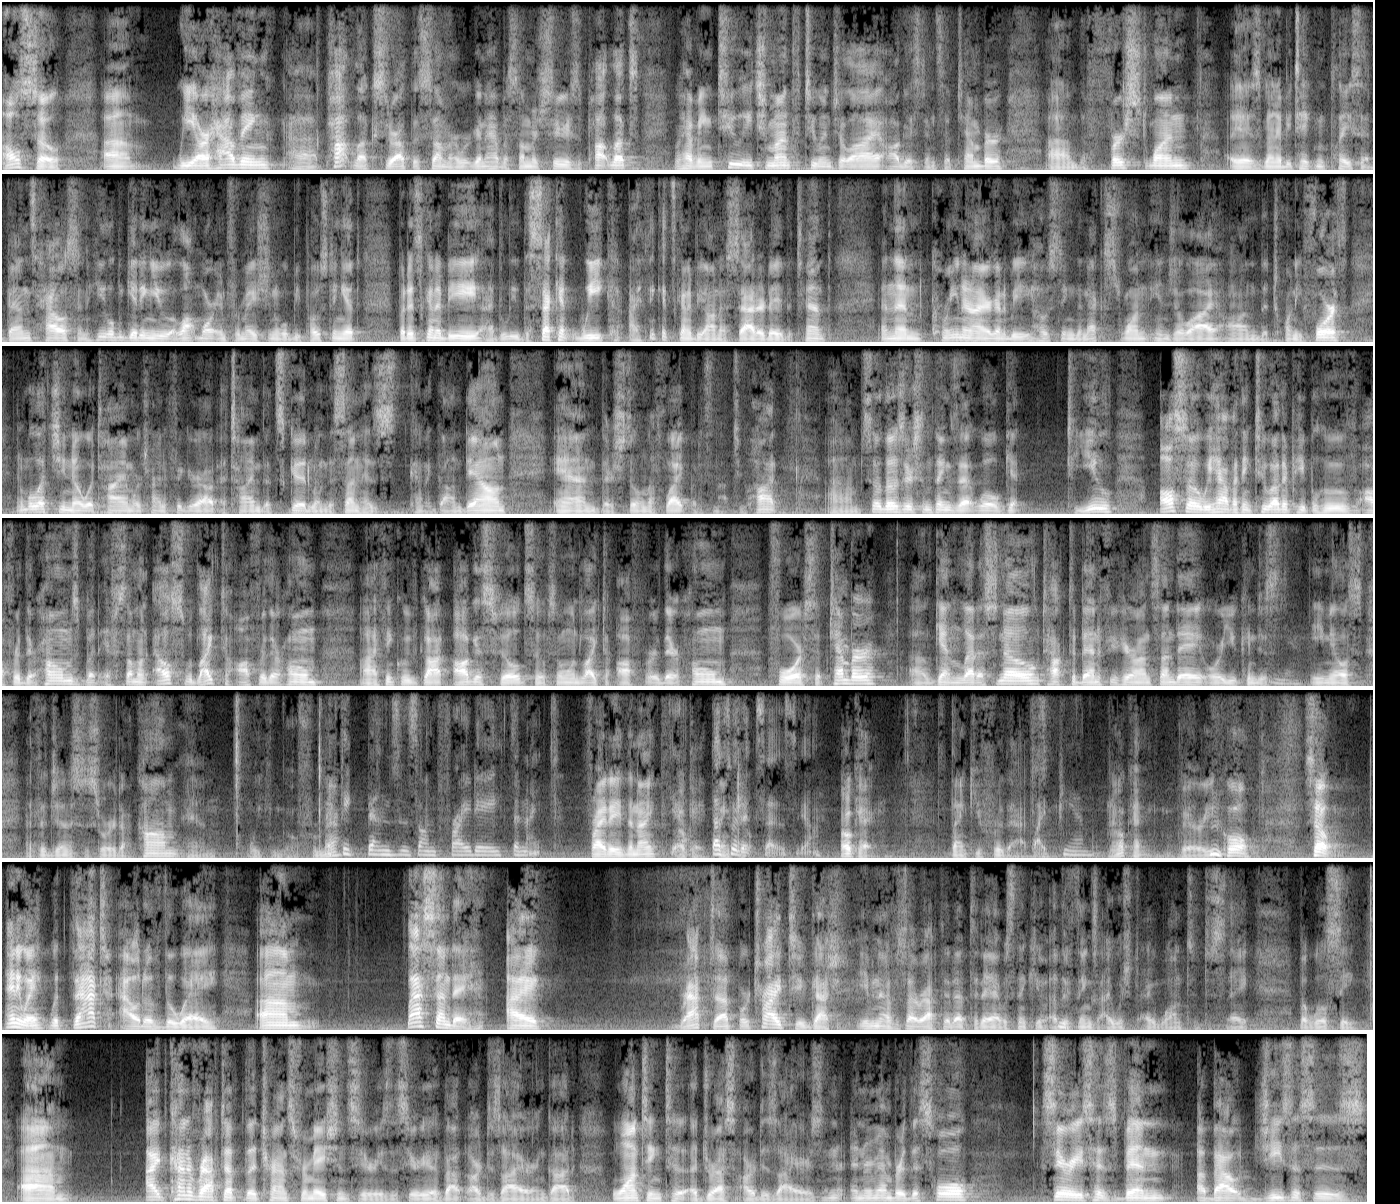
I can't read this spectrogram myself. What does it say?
Also, um, we are having uh, potlucks throughout the summer. We're going to have a summer series of potlucks. We're having two each month, two in July, August, and September. Um, the first one is going to be taking place at Ben's house, and he'll be getting you a lot more information. We'll be posting it, but it's going to be, I believe, the second week. I think it's going to be on a Saturday, the 10th. And then Karina and I are going to be hosting the next one in July on the 24th. And we'll let you know what time. We're trying to figure out a time that's good when the sun has kind of gone down and there's still enough light, but it's not too hot. Um, so, those are some things that we'll get to you. Also, we have, I think, two other people who've offered their homes, but if someone else would like to offer their home, uh, I think we've got August filled. So, if someone would like to offer their home for September, uh, again, let us know. Talk to Ben if you're here on Sunday, or you can just email us at thegenesisstory.com and we can go from there. I think Ben's is on Friday the 9th. Friday the 9th? Yeah, Okay. That's what you. it says, yeah. Okay. Thank you for that. 5 p.m. Okay, very cool. So, anyway, with that out of the way, um, last Sunday I wrapped up or tried to. Gosh, even as I wrapped it up today, I was thinking of other things I wished I wanted to say, but we'll see. Um, I kind of wrapped up the transformation series, the series about our desire and God wanting to address our desires. And, and remember, this whole series has been about Jesus's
